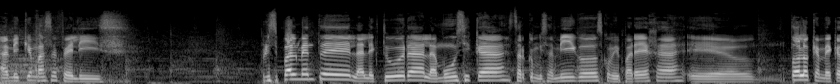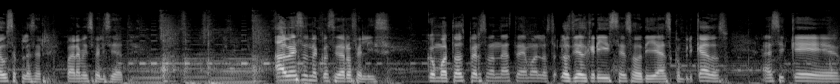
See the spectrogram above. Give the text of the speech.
A mí qué me hace feliz. Principalmente la lectura, la música, estar con mis amigos, con mi pareja, eh, todo lo que me cause placer. Para mí es felicidad. A veces me considero feliz. Como todas personas tenemos los, los días grises o días complicados. Así que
